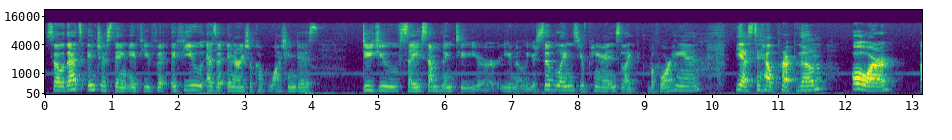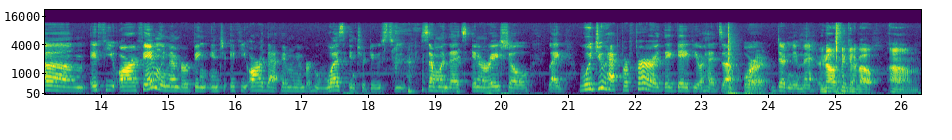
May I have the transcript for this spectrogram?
So that's interesting. If you if you as an interracial couple watching this, did you say something to your you know your siblings your parents like beforehand? Yes to help prep them? Or um, if you are a family member being int- if you are that family member who was introduced to someone that's interracial like would you have preferred they gave you a heads up or Right. doesn't it matter? You know, I was thinking about um,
